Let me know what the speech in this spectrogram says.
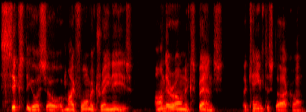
60 or so of my former trainees, on their own expense, uh, came to Stockholm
